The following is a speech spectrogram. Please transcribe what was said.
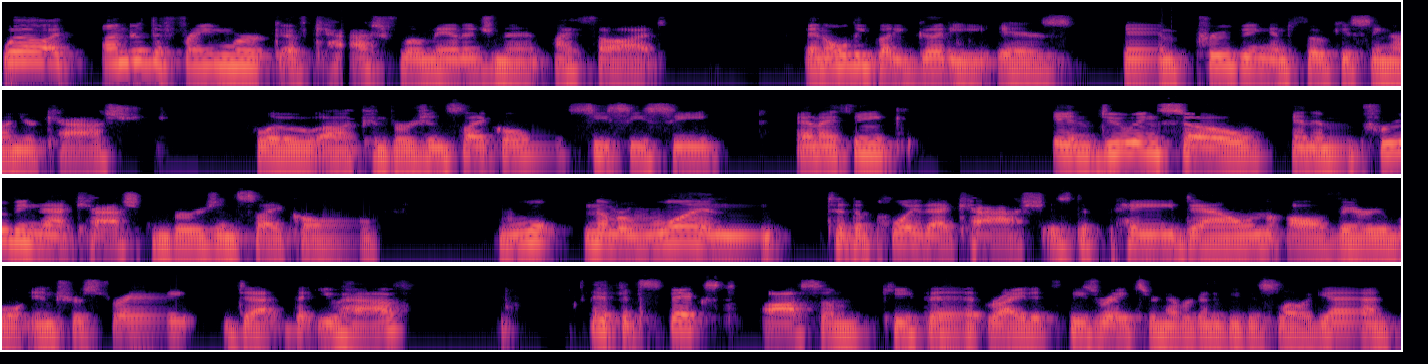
Well, I, under the framework of cash flow management, I thought an oldie but goodie is improving and focusing on your cash flow uh, conversion cycle, CCC. And I think in doing so and improving that cash conversion cycle, w- number one, to deploy that cash is to pay down all variable interest rate debt that you have. If it's fixed, awesome, keep it right. It's, these rates are never going to be this low again.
